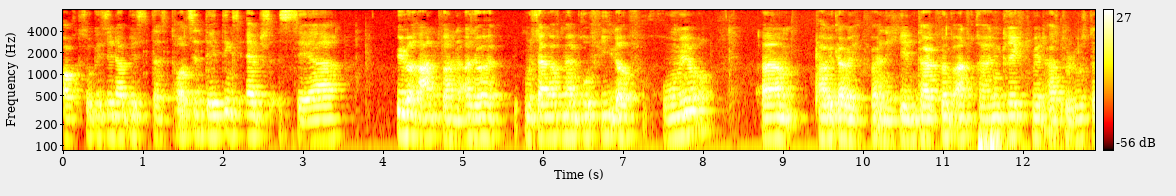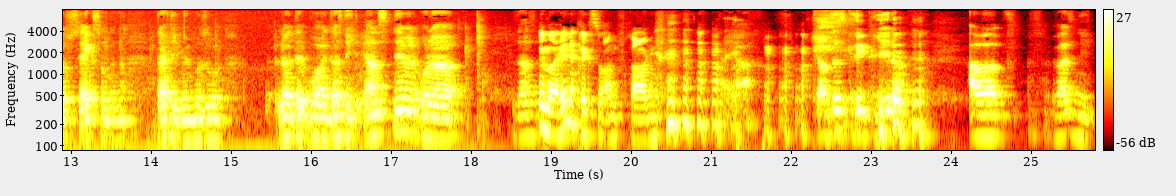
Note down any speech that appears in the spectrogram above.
auch so gesehen habe, ist, dass trotzdem Datings-Apps sehr überrannt waren. Also ich muss sagen, auf meinem Profil auf Romeo ähm, habe ich, glaube ich, weiß nicht, jeden Tag fünf Anfragen gekriegt mit Hast du Lust auf Sex? Und dann dachte ich mir immer so, Leute wollen das nicht ernst nehmen oder das, Immerhin kriegst du Anfragen. naja, ich glaube, das kriegt jeder. Aber ich weiß nicht,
